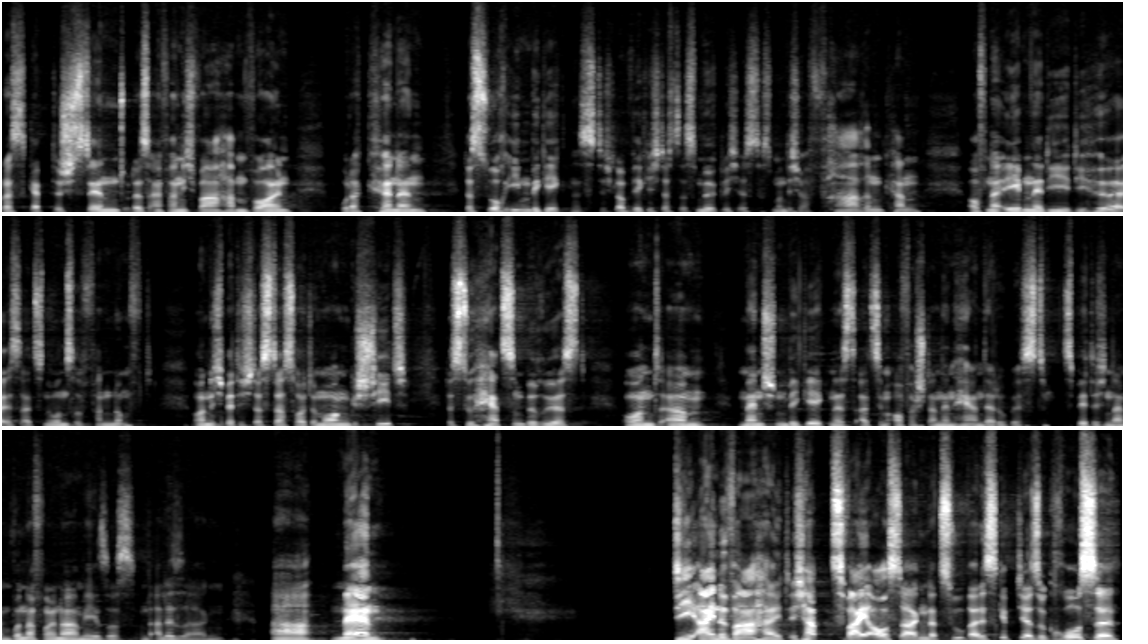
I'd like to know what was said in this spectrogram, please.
oder skeptisch sind oder es einfach nicht wahrhaben wollen oder können, dass du auch ihm begegnest. Ich glaube wirklich, dass das möglich ist, dass man dich erfahren kann auf einer Ebene, die, die höher ist als nur unsere Vernunft. Und ich bitte dich, dass das heute Morgen geschieht, dass du Herzen berührst und ähm, Menschen begegnest als dem auferstandenen Herrn, der du bist. Das bete ich in deinem wundervollen Namen, Jesus. Und alle sagen Amen. Die eine Wahrheit. Ich habe zwei Aussagen dazu, weil es gibt ja so große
